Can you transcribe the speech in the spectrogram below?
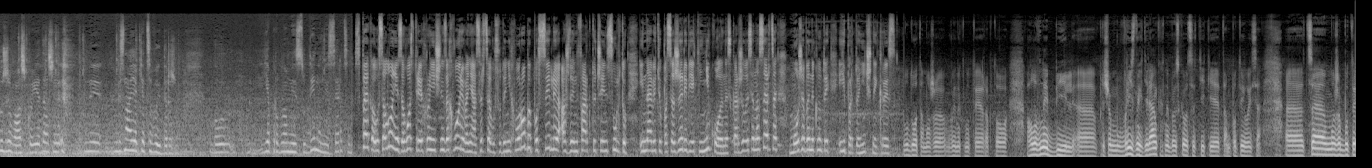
Дуже важко. Я навіть не, не знаю, як я це видержу. Бо є проблеми із судинами, і з серцем. Спека у салоні загострює хронічні захворювання, а серцево-судинні хвороби посилює аж до інфаркту чи інсульту. І навіть у пасажирів, які ніколи не скаржилися на серце, може виникнути і гіпертонічний криз. Нудота може виникнути раптово. Головний біль, е, причому в різних ділянках, не обов'язково це тільки там потилиця. Е, Це може бути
